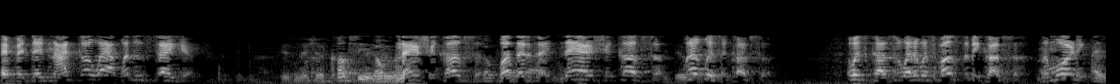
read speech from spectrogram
If it did not go out, what does it say here? Ner Shekovsa. What did it say? Ner Shekovsa. When was it Kovsa? It was Kovsa when it was supposed to be Kovsa. In the morning. It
